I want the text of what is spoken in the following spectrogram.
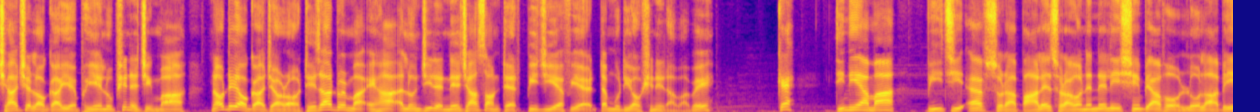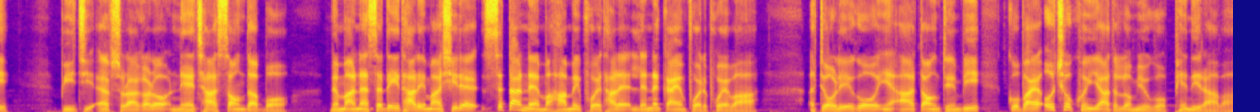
ချားချစ်လောက်ကရဲ့ဘရင်လိုဖြစ်နေချိန်မှာနောက်တစ်ယောက်ကကြတော့ဒေတာအတွင်းမှာအင်ဟာအလွန်ကြီးတဲ့နေချားဆောင်တဲ့ PGF ရဲ့တက်မှုတစ်ယောက်ရှိနေတာပါပဲ ကဲဒီနေရာမှာ BGF ဆိုတာဘာလဲဆိုတာကိုနည်းနည်းလေးရှင်းပြဖို့လိုလာပြီ BGF ဆိုတာကတော့နေချာစောင့်တပ်ပေါ်မြန်မာနယ်စပ်ဒေသတွေမှာရှိတဲ့စစ်တပ်နဲ့မဟာမိတ်ဖွဲ့ထားတဲ့လက်နက်ကိုင်ဖွဲ့တစ်ဖွဲ့ပါအတော်လေးကိုအင်အားတောင့်တင်ပြီးကိုယ်ပိုင်အုပ်ချုပ်ခွင့်ရတယ်လို့မျိုးကိုဖြစ်နေတာပါ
